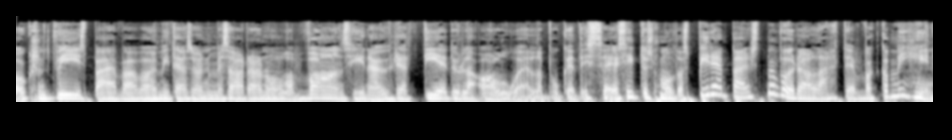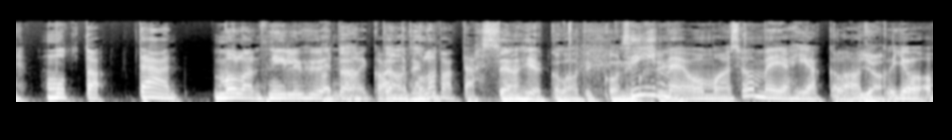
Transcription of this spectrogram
onko se nyt viisi päivää vai mitä se on, niin me saadaan olla vaan siinä yhdellä tietyllä alueella Puketissa. Ja sitten jos me oltaisiin pidempään, niin sitten me voidaan lähteä vaikka mihin. Mutta tämä me ollaan nyt niin lyhyen Tää- aikaa, tää on että me ollaan niinku- vaan tässä. Tehdään hiekkalaatikkoa. Niin kuin siinä. Nimenomaan, se on meidän hiekkalaatikko, Joo. joo.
